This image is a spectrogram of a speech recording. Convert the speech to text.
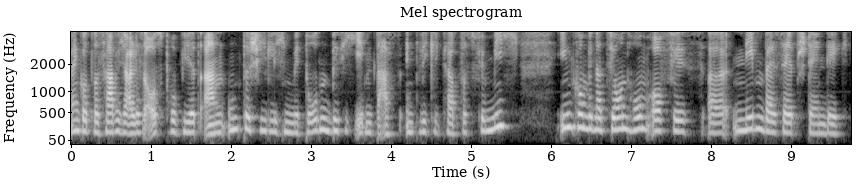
Mein Gott, was habe ich alles ausprobiert an unterschiedlichen Methoden, bis ich eben das entwickelt habe, was für mich in Kombination Homeoffice, äh, nebenbei selbstständig,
